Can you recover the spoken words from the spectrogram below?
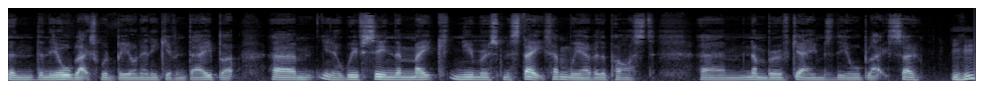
than than the All Blacks would be on any given day. But um, you know we've seen them make numerous mistakes, haven't we, over the past um, number of games? The All Blacks, so mm-hmm.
